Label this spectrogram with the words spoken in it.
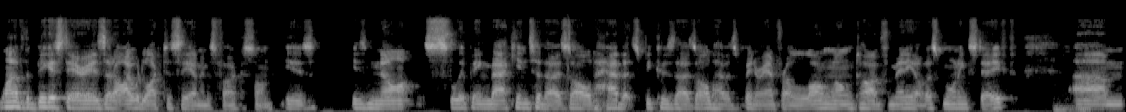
one of the biggest areas that I would like to see our members focus on is is not slipping back into those old habits because those old habits have been around for a long, long time for many of us. Morning, Steve. Um,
